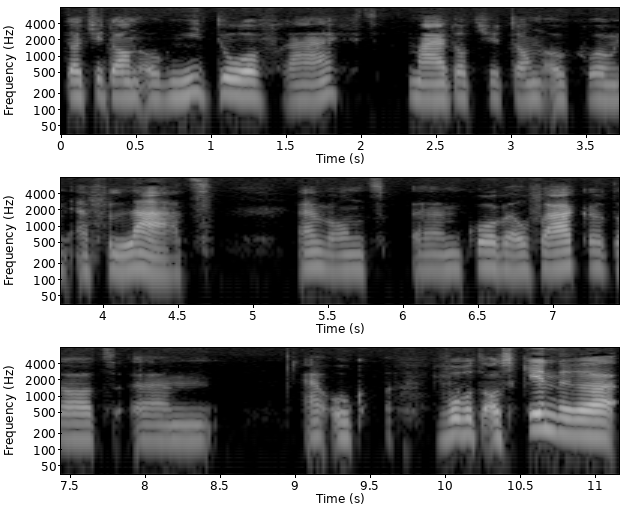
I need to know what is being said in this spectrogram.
dat je dan ook niet doorvraagt, maar dat je het dan ook gewoon even laat. En want um, ik hoor wel vaker dat um, ook bijvoorbeeld als kinderen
